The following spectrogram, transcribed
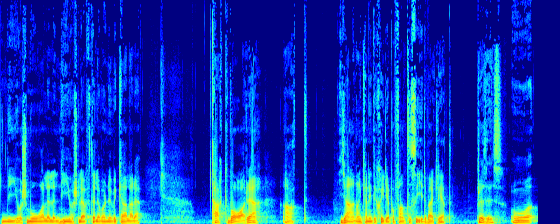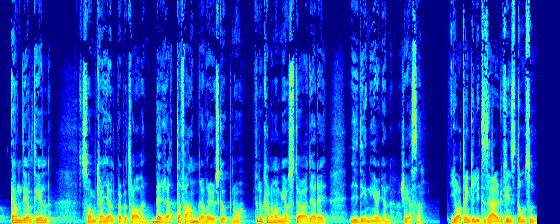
nyårsmål eller nyårslöfte eller vad du nu vill kalla det. Tack vare att hjärnan kan inte skilja på fantasi och verklighet. Precis. Och en del till som kan hjälpa dig på traven. Berätta för andra vad det är du ska uppnå. För då kan de vara med och stödja dig i din egen resa. Jag tänker lite så här, det finns de som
